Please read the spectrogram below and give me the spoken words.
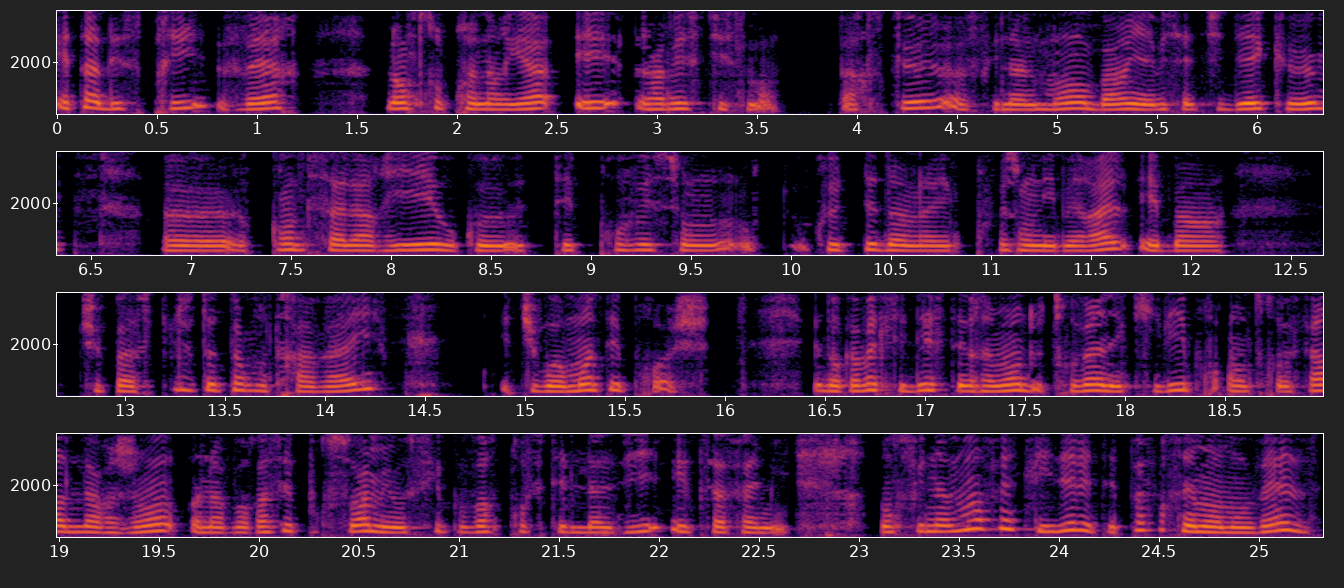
état d'esprit vers l'entrepreneuriat et l'investissement. Parce que euh, finalement, ben, il y avait cette idée que euh, quand tu es salarié ou que tu es, dans la profession libérale, et eh ben, tu passes plus de temps au travail et tu vois moins tes proches. Et donc, en fait, l'idée, c'était vraiment de trouver un équilibre entre faire de l'argent, en avoir assez pour soi, mais aussi pouvoir profiter de la vie et de sa famille. Donc, finalement, en fait, l'idée, n'était pas forcément mauvaise,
